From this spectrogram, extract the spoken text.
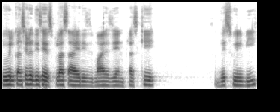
we will consider this as plus i, this is minus j and plus k. So this will be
